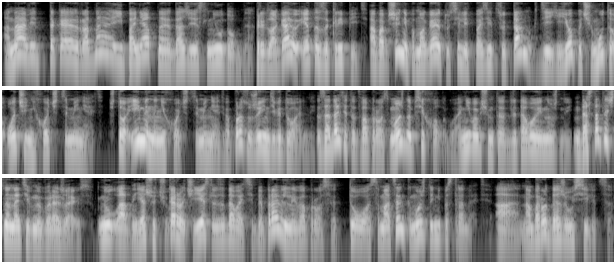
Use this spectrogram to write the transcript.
она ведь такая родная и понятная, даже если неудобная. Предлагаю это закрепить. Обобщения помогают усилить позицию там, где ее почему-то очень не хочется менять. Что именно не хочется менять, вопрос уже индивидуальный. Задать этот вопрос можно психологу. Они, в общем-то, для того и нужны. Достаточно нативно выражаюсь? Ну, ладно, я шучу. Короче, если задавать себе правильные вопросы, то самооценка может и не пострадать, а наоборот даже усилиться.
